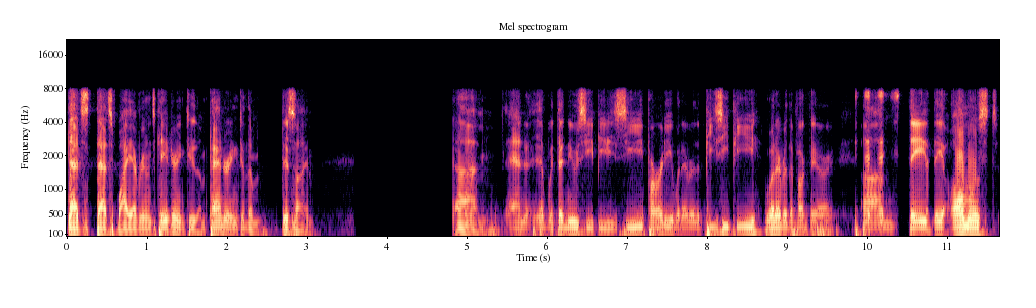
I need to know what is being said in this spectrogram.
that's that's why everyone's catering to them, pandering to them this time. Um, and with the new CPC party, whatever the PCP, whatever the fuck they are, um, they they almost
